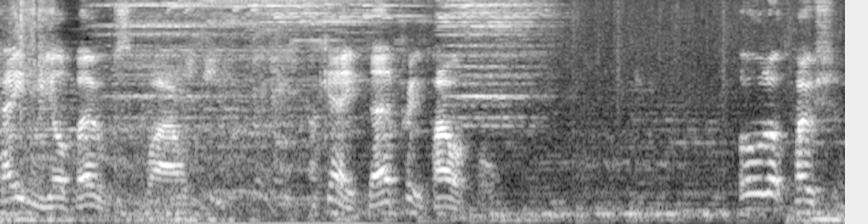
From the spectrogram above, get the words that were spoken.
Pain with your bows. Wow. Okay, they're pretty powerful. Oh look, potion.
